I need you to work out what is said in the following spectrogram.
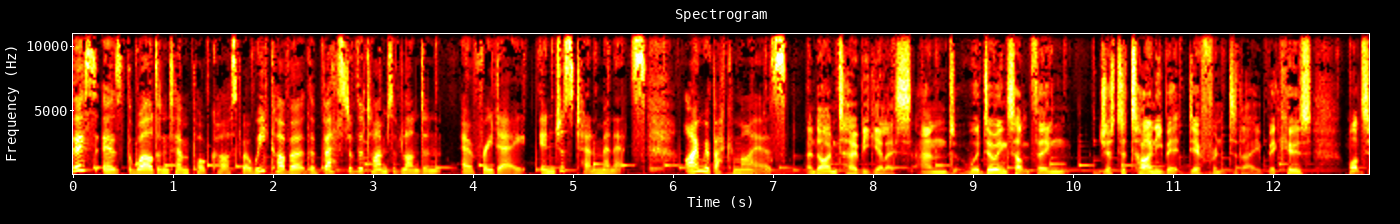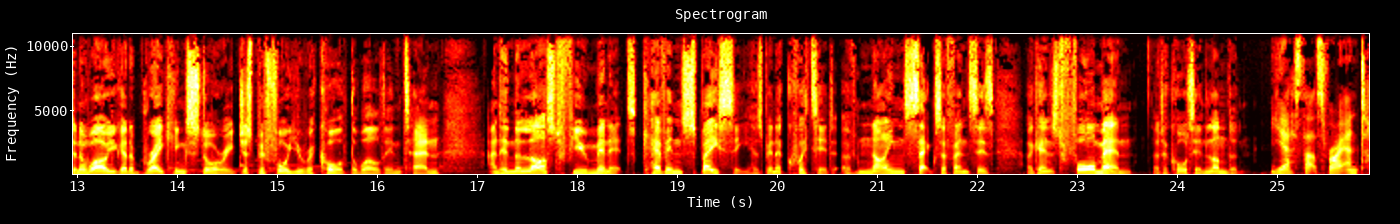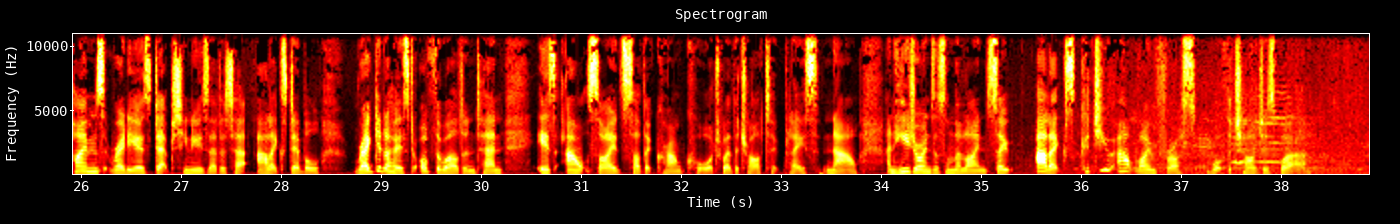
This is the World in 10 podcast, where we cover the best of the times of London every day in just 10 minutes. I'm Rebecca Myers. And I'm Toby Gillis. And we're doing something just a tiny bit different today because once in a while you get a breaking story just before you record the World in 10. And in the last few minutes, Kevin Spacey has been acquitted of nine sex offences against four men at a court in London. Yes, that's right. And Times Radio's deputy news editor, Alex Dibble, regular host of The World in 10, is outside Southwark Crown Court where the trial took place now. And he joins us on the line. So, Alex, could you outline for us what the charges were?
